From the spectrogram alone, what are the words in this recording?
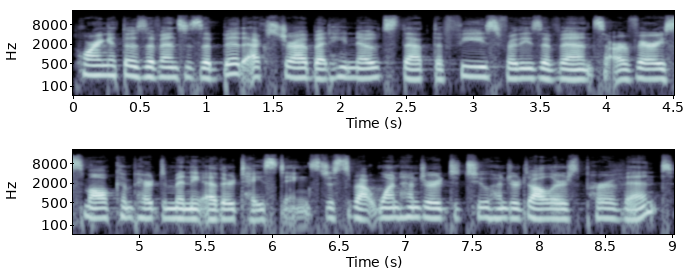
Pouring at those events is a bit extra, but he notes that the fees for these events are very small compared to many other tastings, just about $100 to $200 per event.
